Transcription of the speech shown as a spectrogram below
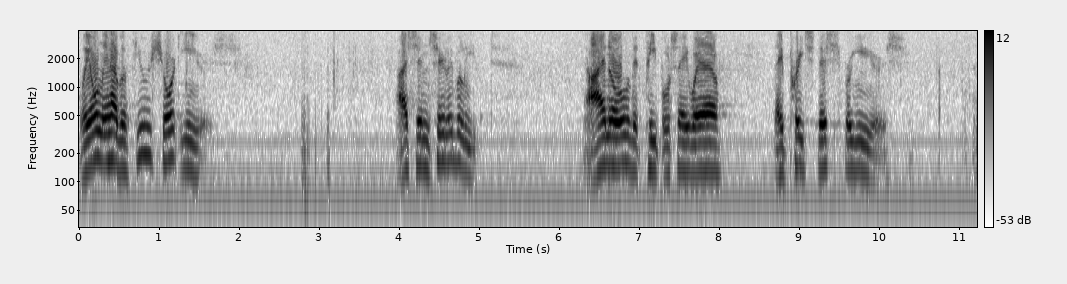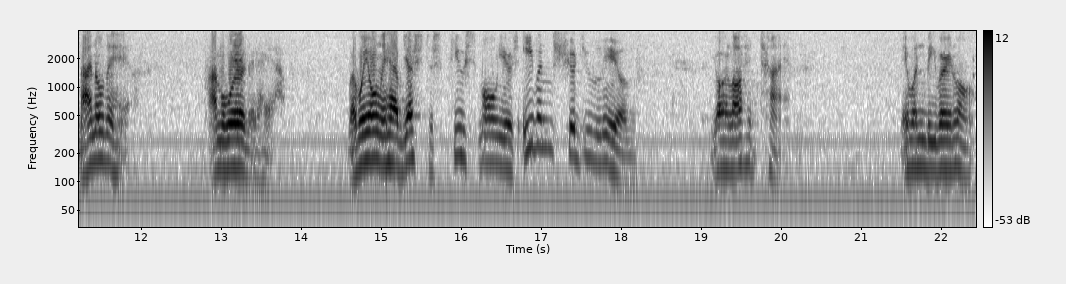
We only have a few short years. I sincerely believe it. I know that people say, well, they preached this for years. And I know they have. I'm aware they have. But we only have just a few small years. Even should you live your allotted time, it wouldn't be very long.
